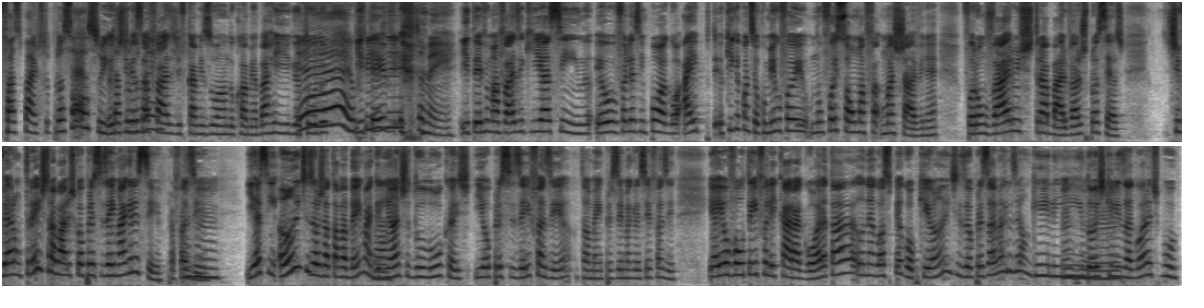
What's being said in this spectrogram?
faz parte do processo. E eu tá tive tudo essa bem. fase de ficar me zoando com a minha barriga, É, tudo. eu e fiz teve... isso também. E teve uma fase que, assim, eu falei assim, pô, agora. Aí, o que, que aconteceu comigo foi. Não foi só uma, uma chave, né? Foram vários trabalhos, vários processos. Tiveram três trabalhos que eu precisei emagrecer pra fazer. Uhum. E assim, antes eu já tava bem magrinha, Ah. antes do Lucas, e eu precisei fazer também, precisei emagrecer e fazer. E aí eu voltei e falei, cara, agora tá, o negócio pegou. Porque antes eu precisava emagrecer um quilinho, Uhum. dois quilinhos, agora é tipo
